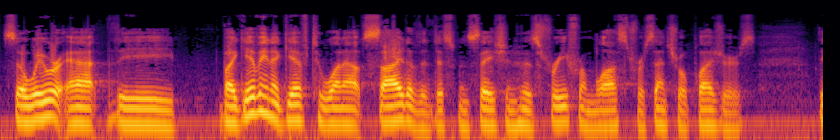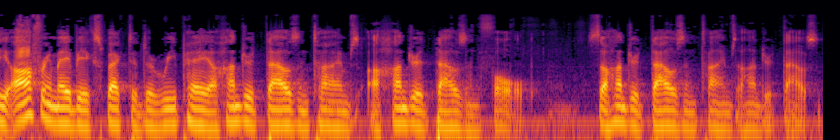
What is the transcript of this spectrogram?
so we were at the by giving a gift to one outside of the dispensation who is free from lust for sensual pleasures, the offering may be expected to repay a hundred thousand times a hundred thousand fold. It's a hundred thousand times a hundred thousand.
